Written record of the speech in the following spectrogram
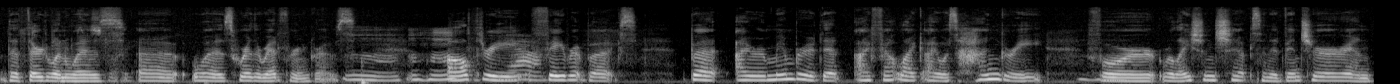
the third one was uh, was Where the Red Fern Grows. All three mm-hmm. Yeah. favorite books. But I remember that I felt like I was hungry Mm-hmm. for relationships and adventure and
